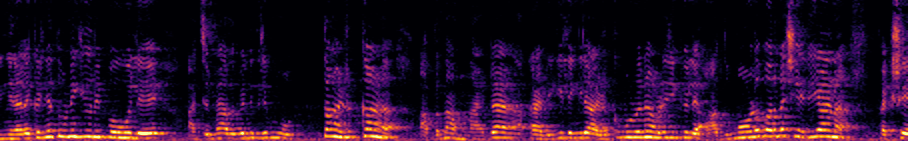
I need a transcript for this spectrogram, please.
ഇങ്ങനെ അലക്കഴിഞ്ഞാൽ തുണി കീറിപ്പോകൂലേ അച്ഛമ്മ അത് പിന്നെ ഇതിൽ മൊത്തം അഴുക്കാണ്. അപ്പം നന്നായിട്ട് കഴുകിയില്ലെങ്കിൽ അഴുക്ക് മുഴുവൻ അവിടെ ഇരിക്കില്ല? അത് മോൾ പറഞ്ഞ ശരിയാണ്. പക്ഷേ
